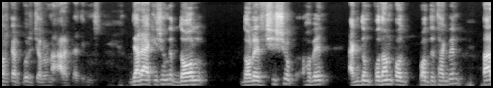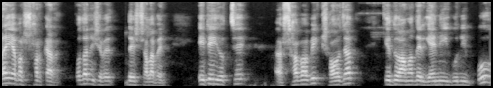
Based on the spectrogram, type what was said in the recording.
সরকার পরিচালনা আর একটা জিনিস। যারা একই সঙ্গে দল, দলের শীর্ষ হবেন, একদম প্রধান পদ, পদে থাকবেন, তারাই আবার সরকার প্রধান হিসেবে দেশ চালাবেন। এটাই হচ্ছে স্বাভাবিক, সহজাত, কিন্তু আমাদের জ্ঞানী, গুণী বহু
